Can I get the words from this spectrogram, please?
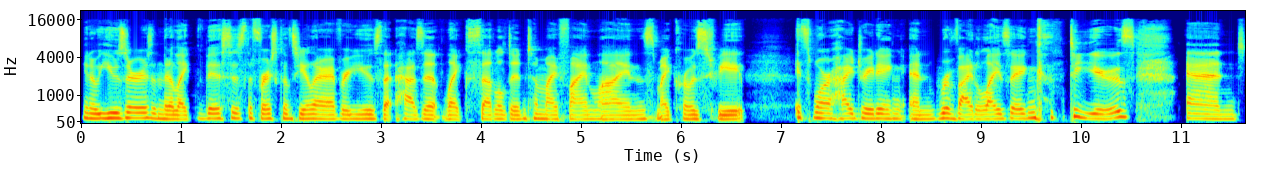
you know, users and they're like this is the first concealer I ever used that hasn't like settled into my fine lines, my crow's feet. It's more hydrating and revitalizing to use. And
